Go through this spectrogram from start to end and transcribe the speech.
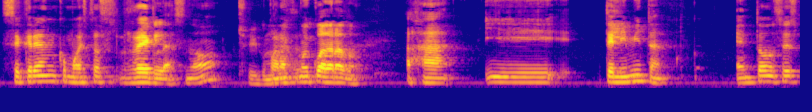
se crean como estas reglas, ¿no? Sí, como Para- muy, cuadrado. Ajá, y te limitan. Entonces,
